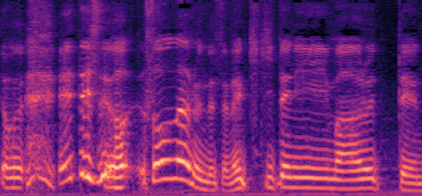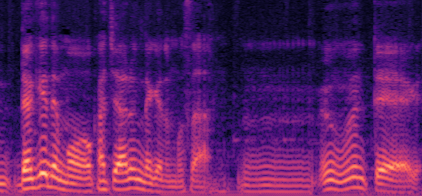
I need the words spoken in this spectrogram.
でも得てしてそうなるんですよね。聞き手に回るってだけでも価値あるんだけどもさ。うんうんうんって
